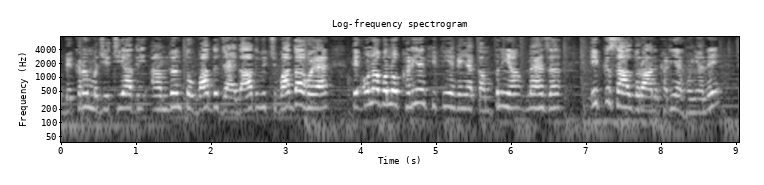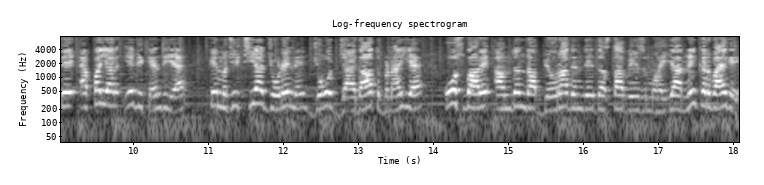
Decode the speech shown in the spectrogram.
ਵਿਕਰਮ ਮਜੀਠੀਆ ਦੀ ਆਮਦਨ ਤੋਂ ਵੱਧ ਜਾਇਦਾਦ ਵਿੱਚ ਵਾਧਾ ਹੋਇਆ ਤੇ ਉਹਨਾਂ ਵੱਲੋਂ ਖੜੀਆਂ ਕੀਤੀਆਂ ਗਈਆਂ ਕੰਪਨੀਆਂ ਮਹਿਜ਼ 1 ਸਾਲ ਦੌਰਾਨ ਖੜੀਆਂ ਹੋਈਆਂ ਨੇ ਤੇ ਐਫ ਆਈ ਆਰ ਇਹ ਵੀ ਕਹਿੰਦੀ ਹੈ ਕਿ ਮਜੀਠੀਆ ਜੋੜੇ ਨੇ ਜੋ ਜਾਇਦਾਦ ਬਣਾਈ ਹੈ, ਉਸ ਬਾਰੇ ਆਮਦਨ ਦਾ ਬਿਊਰਾ ਦਿੰਦੇ ਦਸਤਾਵੇਜ਼ ਮੁਹੱਈਆ ਨਹੀਂ ਕਰਵਾਏ ਗਏ।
